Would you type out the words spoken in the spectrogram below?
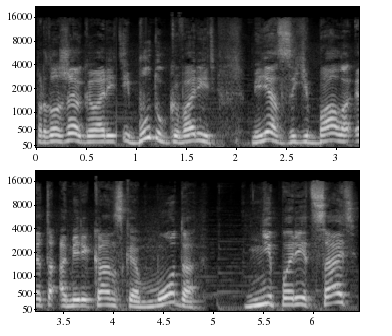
продолжаю говорить и буду говорить. Меня заебала эта американская мода не порицать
